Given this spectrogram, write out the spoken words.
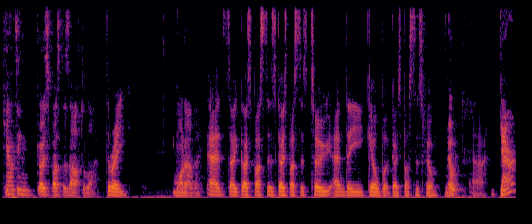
counting Ghostbusters Afterlife. three. What are they? Uh, so Ghostbusters, Ghostbusters Two, and the Gilbert Ghostbusters film. Nope. Ah. Darren,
